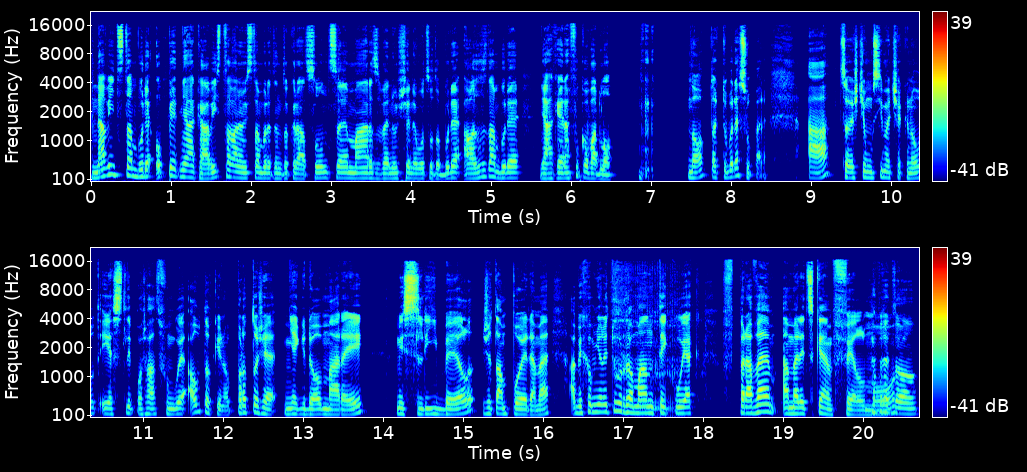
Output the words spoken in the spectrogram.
Navíc tam bude opět nějaká výstava, nevím, jestli tam bude tentokrát Slunce, Mars, Venuše nebo co to bude, ale zase tam bude nějaké nafukovadlo. No, tak to bude super. A co ještě musíme čeknout, jestli pořád funguje autokino, protože někdo, Mary, mi slíbil, že tam pojedeme, abychom měli tu romantiku, jak v pravém americkém filmu. A to,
